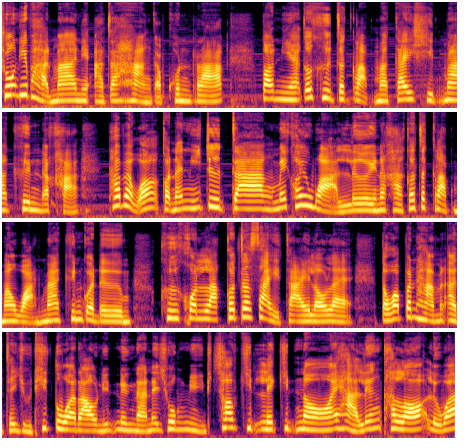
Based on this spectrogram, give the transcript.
ช่วงที่ผ่านมาเนี่ยอาจจะห่างกับคนรัก ตอนนี้ก็คือจะกลับมาใกล้ชิดมากขึ้นนะคะ ถ้าแบบว่าก่อนหน้านี้จืดจางไม่ค่อยหวานเลยนะคะ ก็จะกลับมาหวานมากขึ้นกว่าเดิม คือคนรักก็จะใส่ใจเราแหละ แต่ว่าปัญหามันอาจจะอยู่ที่ตัวเรานิดนึงนะในช่วงนี้ ชอบคิดเล็กคิดน้อย หาเรื่องทะเลาะหรือว่า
